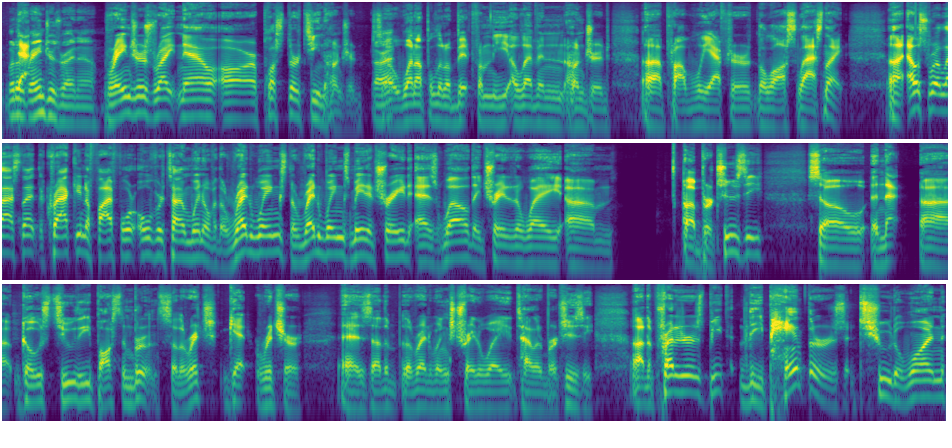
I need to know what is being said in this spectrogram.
What are the Rangers right now? Rangers right now are plus 1300. All so right. went up a little bit from the 1100 uh, probably after the loss last night. Uh, elsewhere last night, the Kraken, a 5 4 overtime win over the Red Wings. The Red Wings made a trade as well. They traded away um, uh, Bertuzzi. So, and that uh, goes to the Boston Bruins. So the rich get richer as uh, the, the Red Wings trade away Tyler Bertuzzi. Uh, the Predators beat the Panthers two to one.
